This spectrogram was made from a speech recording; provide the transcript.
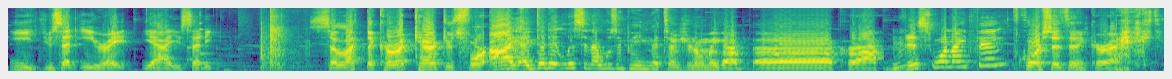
E. You said E, right? Yeah, you said E. Select the correct characters for I. I didn't listen. I wasn't paying attention. Oh my god. Uh, crap. This one, I think. Of course, it's incorrect.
